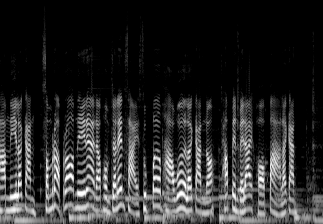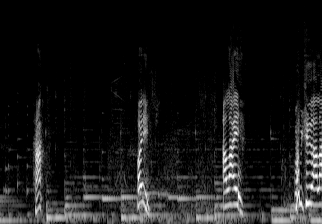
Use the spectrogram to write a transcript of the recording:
ตามนี้แล้วกันสำหรับรอบนี้เนี่ยเดี๋ยวผมจะเล่นสายซูเปอร์พาวเวอร์แล้วกันเนาะถ้าเป็นไปได้ขอป่าแล้วกันฮะเฮ้ยอะไร มันคืออะไร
